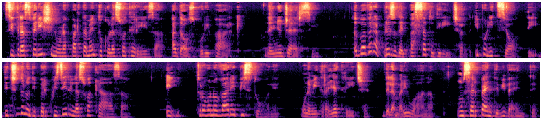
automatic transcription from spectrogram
si trasferisce in un appartamento con la sua Teresa ad Osbury Park, nel New Jersey. Dopo aver appreso del passato di Richard, i poliziotti decidono di perquisire la sua casa e lì trovano varie pistole, una mitragliatrice, della marijuana, un serpente vivente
